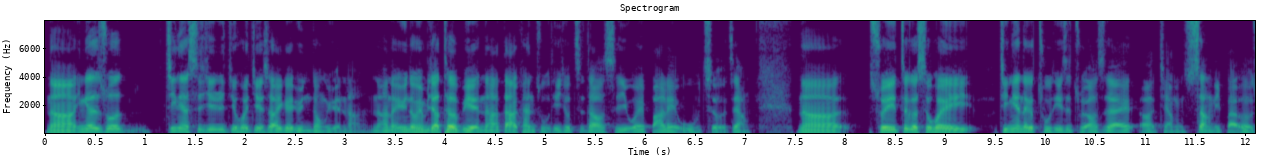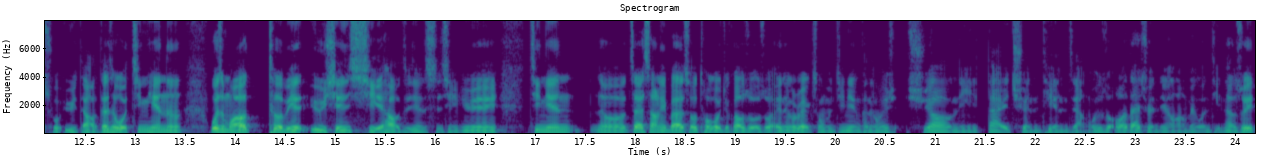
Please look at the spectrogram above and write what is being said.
那应该是说今天的实习日记会介绍一个运动员啦，那那运动员比较特别，那大家看主题就知道是一位芭蕾舞者这样。那所以这个是会。今天那个主题是主要是在呃讲上礼拜二所遇到，但是我今天呢，为什么我要特别预先写好这件事情？因为今天那、在上礼拜的时候，Togo 就告诉我说，哎，那个 Rex，我们今天可能会需要你待全天这样，我就说哦，待全天啊，没问题。那所以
